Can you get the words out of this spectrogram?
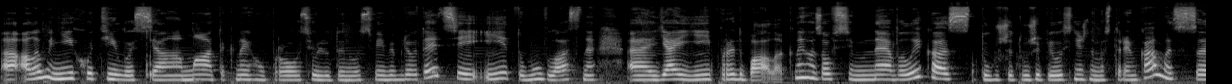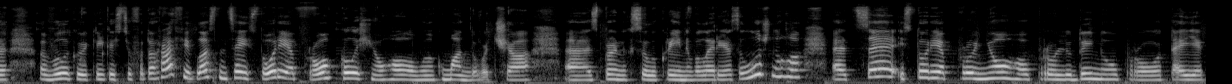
але мені хотілося мати книгу про цю людину у своїй бібліотеці, і тому, власне, я її придбала. Книга зовсім невелика, з дуже дуже білосніжними сторінками, з великою кількістю фотографій. Власне, це історія про колишнього головнокомандувача е, Збройних сил України Валерія Залужного. Е, Це історія про нього, про людину, про те, як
